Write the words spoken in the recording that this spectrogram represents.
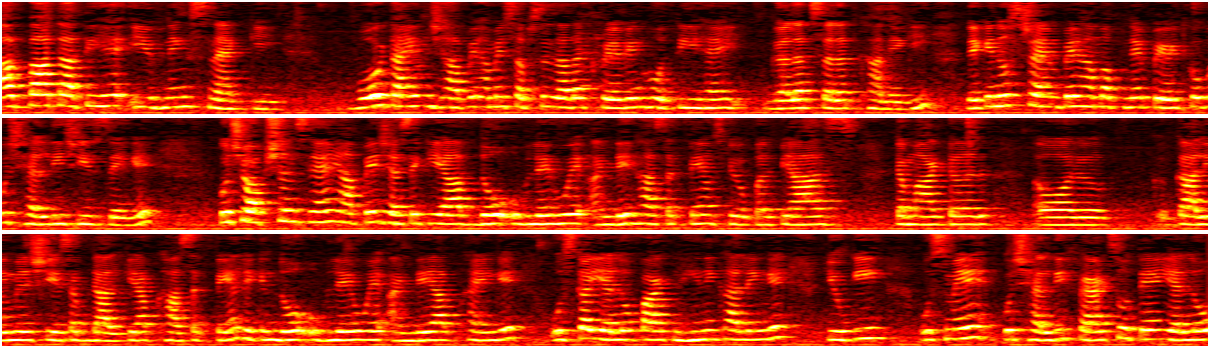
अब बात आती है इवनिंग स्नैक की. वो टाइम जहाँ पे हमें सबसे ज़्यादा क्रेविंग होती है गलत सलत खाने की, लेकिन उस टाइम पे हम अपने पेट को कुछ हेल्दी चीज़ देंगे। कुछ ऑप्शंस हैं यहाँ पे, जैसे कि आप दो उबले हुए अंडे खा सकते हैं, उसके ऊपर प्याज, टमाटर और काली मिर्च ये सब डाल के आप खा सकते हैं, लेकिन दो उबले हुए अंडे आप खाएँगे, उसका येलो पार्ट नहीं निकालेंगे, क्योंकि उसमें कुछ हेल्दी फैट्स होते हैं येलो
